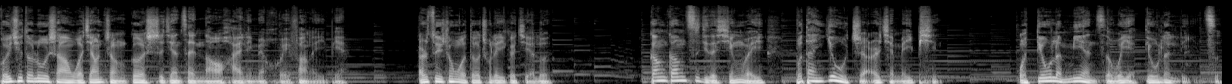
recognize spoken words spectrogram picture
回去的路上，我将整个事件在脑海里面回放了一遍，而最终我得出了一个结论：刚刚自己的行为不但幼稚，而且没品。我丢了面子，我也丢了里子。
